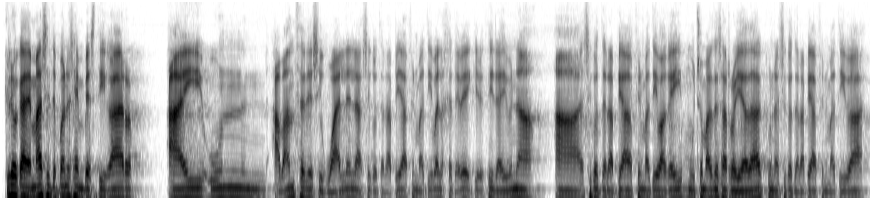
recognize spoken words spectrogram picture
Creo que además si te pones a investigar hay un avance desigual en la psicoterapia afirmativa LGTB. Quiero decir, hay una psicoterapia afirmativa gay mucho más desarrollada que una psicoterapia afirmativa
